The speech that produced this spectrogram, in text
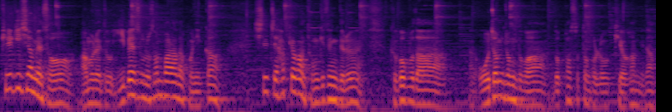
필기 시험에서 아무래도 2배수로 선발하다 보니까 실제 합격한 동기생들은 그거보다 한 5점 정도가 높았었던 걸로 기억합니다.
